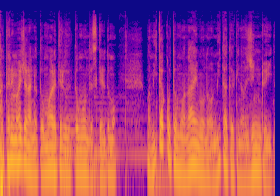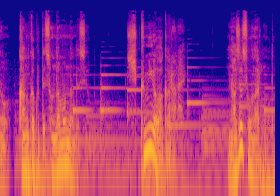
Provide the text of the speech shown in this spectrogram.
当たり前じゃないのと思われてると思うんですけれども、まあ、見たこともないものを見た時の人類の感覚ってそんなもんなんですよ。仕組みがわからない。なぜそうなるのと。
